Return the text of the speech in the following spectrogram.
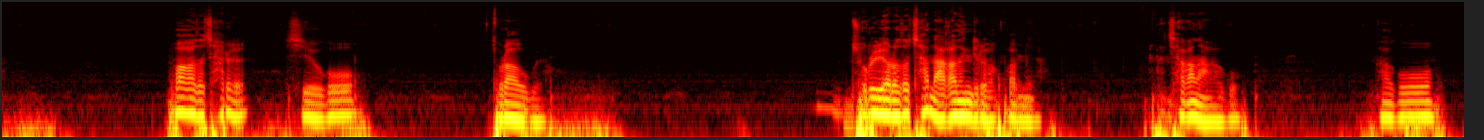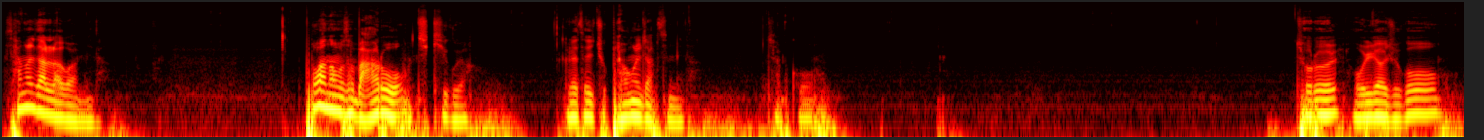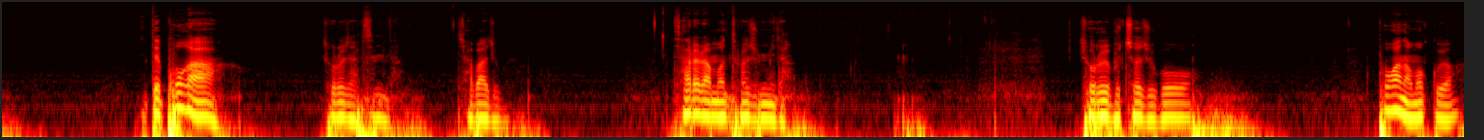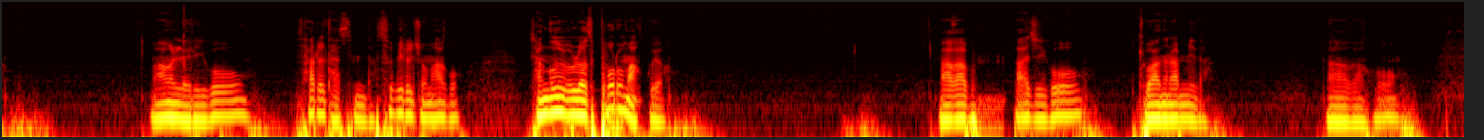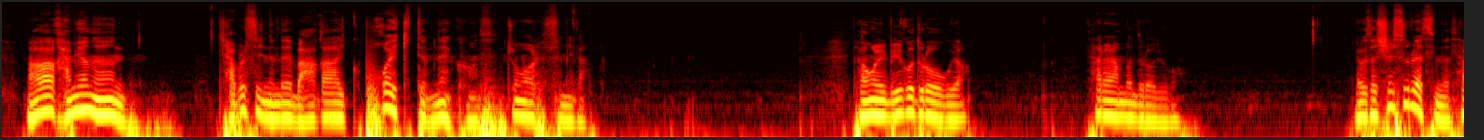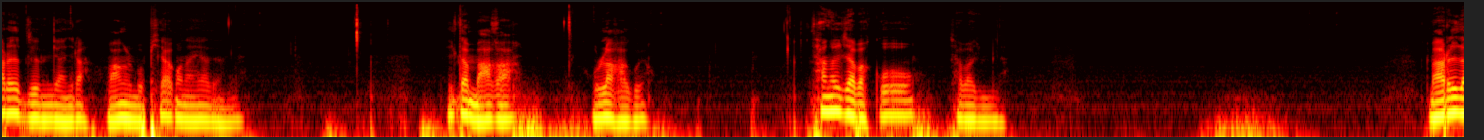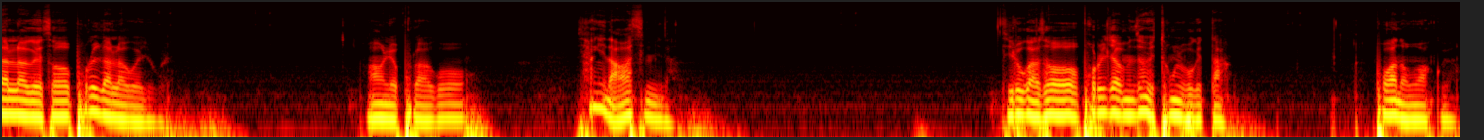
화 가서 차를 씌우고 돌아오고요. 조를 열어서 차 나가는 길을 확보합니다. 차가 나가고 가고 상을 달라고 합니다. 포가 넘어서 마로 지키고요. 그래서 이쪽 병을 잡습니다. 잡고 조를 올려주고 이때 포가 조를 잡습니다. 잡아주고요. 살을 한번 들어줍니다. 조를 붙여주고 포가 넘었고요. 왕을 내리고 살을 닫습니다. 수비를 좀 하고 장군을 불러서 포로 맞고요. 마가 빠지고 교환을 합니다. 마가 가고 마가 가면은 잡을 수 있는데 마가 있고 포가 있기 때문에 그건 좀 어렵습니다. 병을 밀고 들어오고요. 살을 한번 들어주고 여기서 실수를 했습니다. 살을 드는 게 아니라 왕을 뭐 피하거나 해야 되는데 일단 마가 올라가고요. 상을 잡았고 잡아줍니다. 말을 달라고 해서 포를 달라고 해주고요. 왕을 옆으로 하고 상이 나왔습니다. 뒤로 가서 포를 잡으면서 외통을 보겠다. 포가 넘어왔고요.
